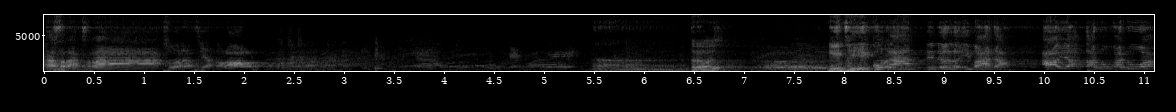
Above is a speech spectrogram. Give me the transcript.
Kaserak-serak suara sia tolol. Nah, terus. Hiji Quran di dalam ibadah. Ayat tanu kedua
